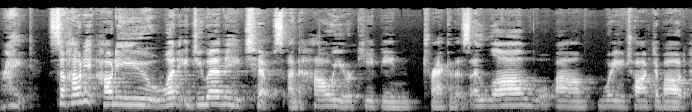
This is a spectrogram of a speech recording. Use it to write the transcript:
Right. So how do you, how do you what do you have any tips on how you're keeping track of this? I love um, what you talked about.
